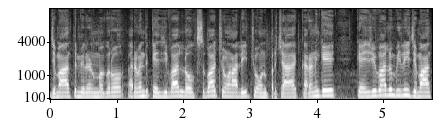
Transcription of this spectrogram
ਜ਼ਮਾਨਤ ਮਿਲਣ ਮਗਰੋਂ ਅਰਵਿੰਦ ਕੇਜਰੀਵਾਲ ਲੋਕ ਸਭਾ ਚੋਣਾਂ ਲਈ ਚੋਣ ਪ੍ਰਚਾਰ ਕਰਨਗੇ। ਕੇਜਰੀਵਾਲ ਨੂੰ ਮਿਲੀ ਜ਼ਮਾਨਤ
